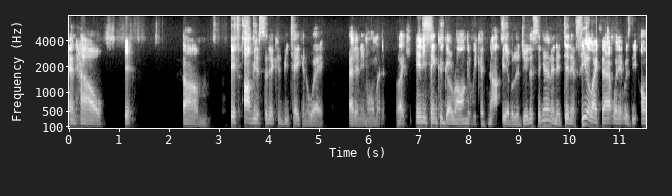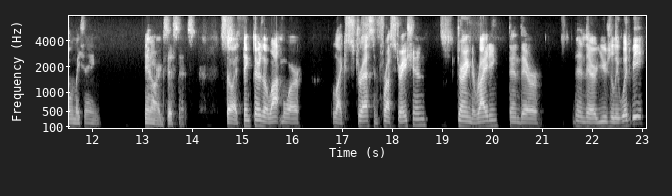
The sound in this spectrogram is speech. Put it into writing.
and how it um, it's obvious that it could be taken away at any moment. Like anything could go wrong and we could not be able to do this again. And it didn't feel like that when it was the only thing in our existence. So I think there's a lot more like stress and frustration during the writing than there than there usually would be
